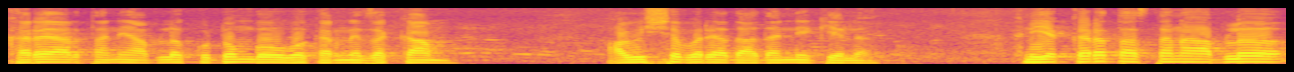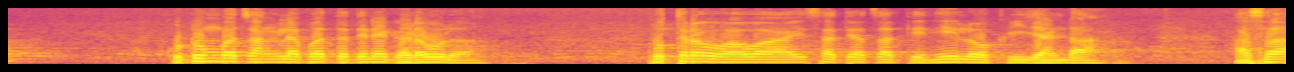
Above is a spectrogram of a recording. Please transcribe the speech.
खऱ्या अर्थाने आपलं कुटुंब उभं करण्याचं काम आयुष्यभर या दादांनी केलं. आणि हे करत असताना आपलं कुटुंब चांगल्या पद्धतीने घडवलं. पुत्र व्हावा ऐसा त्याचा तिन्ही लोकी झेंडा असा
